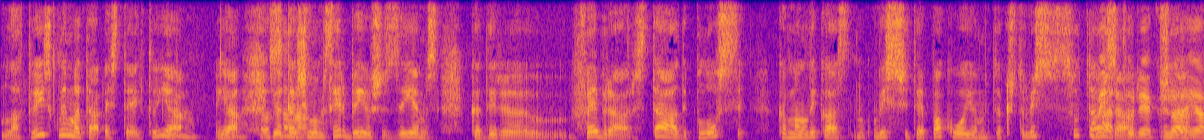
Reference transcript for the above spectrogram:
Latvijas klimatā es teiktu, jā. jā. Jā. tā Jo taču mums ir bijušas ziemas, kad ir uh, februāris tādi plusi, ka man likās, ka nu, visi šie pakojumi, taču tur viss sūta Viss tur iekšā, jā. jā.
